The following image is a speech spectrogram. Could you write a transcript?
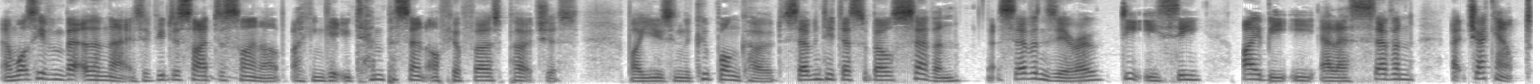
And what's even better than that is if you decide to sign up, I can get you 10% off your first purchase by using the coupon code 70decibels7, that's 70 D-E-C-I-B-E-L-S 7 at checkout.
